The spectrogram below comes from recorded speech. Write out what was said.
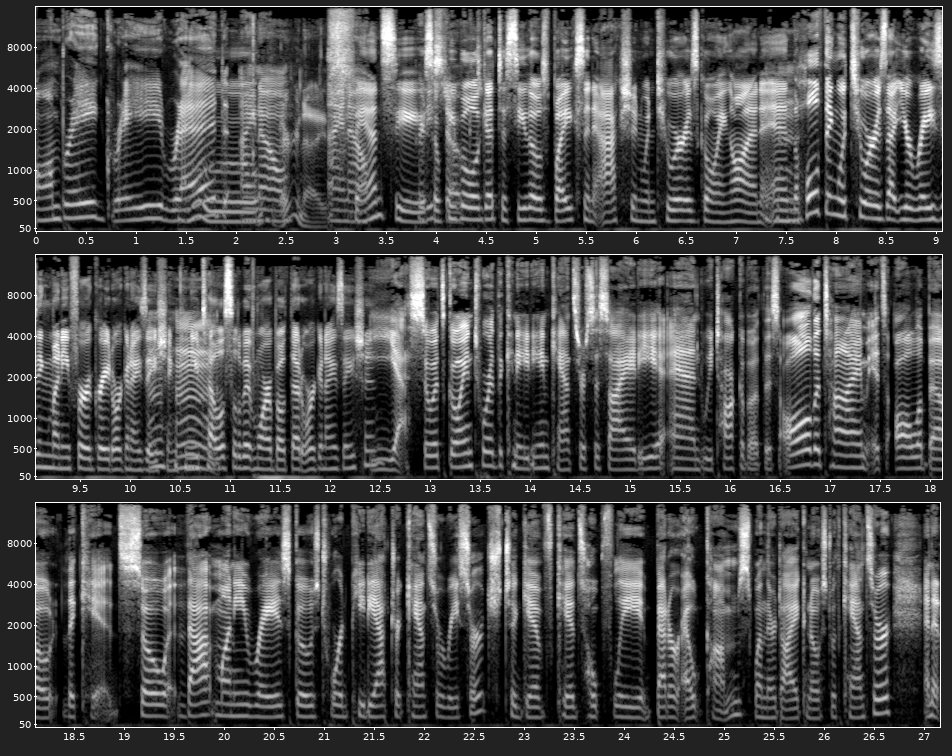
ombre, gray, red. I know. very nice. I know. Fancy. Pretty so people will get to see those bikes in action when tour is going on. And Mm-hmm. the whole thing with tour is that you're raising money for a great organization. Can Mm-hmm. you tell us a little bit more about that organization? Yes, so it's going toward the Canadian Cancer Society, and we talk about this all the time. It's all about the kids. So that money raised goes toward pediatric cancer research to give kids hopefully better outcomes when they're diagnosed with cancer. And it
